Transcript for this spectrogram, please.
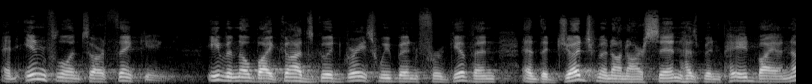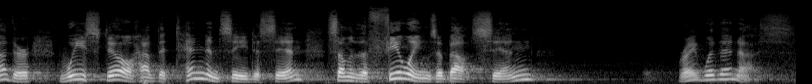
and influence our thinking even though by God's good grace we've been forgiven and the judgment on our sin has been paid by another, we still have the tendency to sin, some of the feelings about sin right within us.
